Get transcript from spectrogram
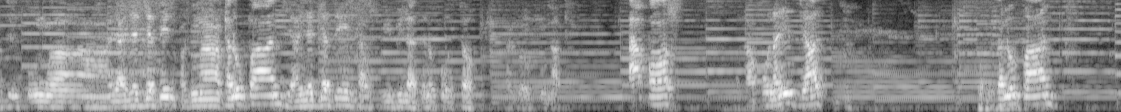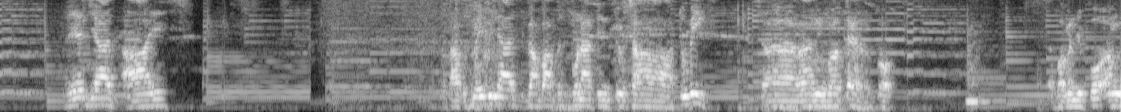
atin pong uh, yayadyatin. Pag natalupan, yayadyatin. Tapos bibilad. Ano po ito? Nagawin po natin. Tapos, pagka po nayadyat, pag talupan, nayadyat ay tapos may bilad, ibababad po natin ito sa tubig, sa running water po. Abangan niyo po ang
